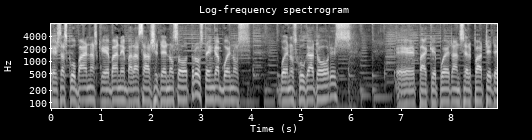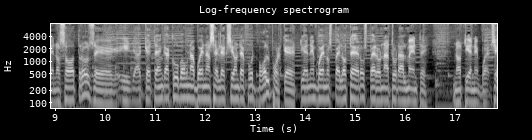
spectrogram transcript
esas cubanas que van a embarazarse de nosotros tengan buenos, buenos jugadores. Eh, para que puedan ser parte de nosotros eh, y ya que tenga Cuba una buena selección de fútbol porque tienen buenos peloteros, pero naturalmente no tienen buen... Sí,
